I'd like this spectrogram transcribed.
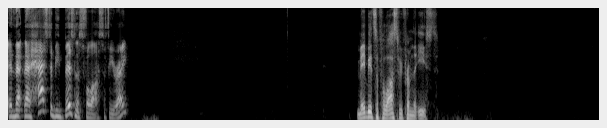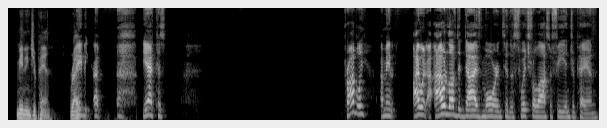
And that, that has to be business philosophy, right? maybe it's a philosophy from the east meaning japan right Maybe, uh, yeah, because probably. I mean, I would, I would love to dive more into the Switch philosophy in Japan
